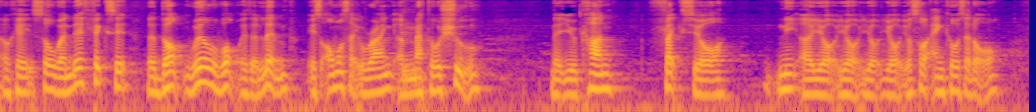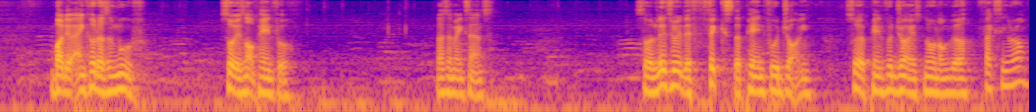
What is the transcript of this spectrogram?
Okay, so when they fix it, the dog will walk with a limp. It's almost like wearing a metal shoe that you can't flex your knee, uh, your, your, your, your, your sort of ankles at all, but your ankle doesn't move. So it's not painful. Does that make sense? So literally they fix the painful joint, so your painful joint is no longer flexing around.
